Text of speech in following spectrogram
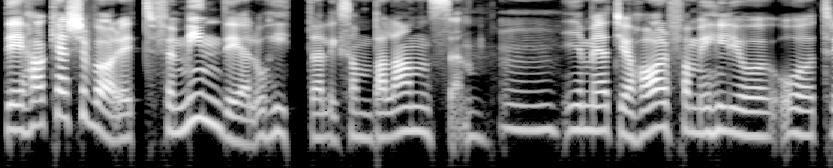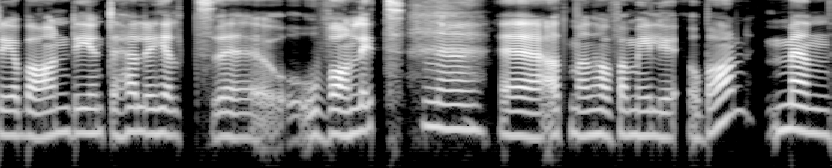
det har kanske varit för min del att hitta liksom balansen. Mm. I och med att jag har familj och, och tre barn, det är ju inte heller helt eh, ovanligt eh, att man har familj och barn. Men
